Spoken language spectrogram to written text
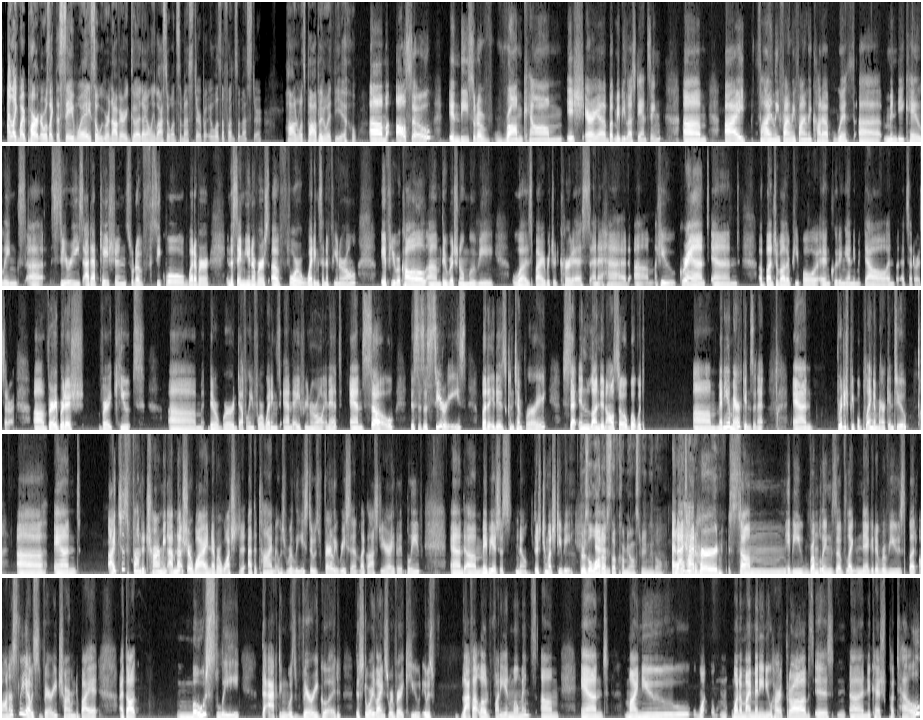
And like my partner was like the same way, so we were not very good. I only lasted one semester, but it was a fun semester. Han, what's popping with you? Um, also in the sort of rom com ish area, but maybe less dancing. Um, I finally, finally, finally caught up with uh, Mindy Kaling's uh, series adaptation, sort of sequel, whatever, in the same universe of Four Weddings and a Funeral. If you recall, um, the original movie was by Richard Curtis, and it had um, Hugh Grant and a bunch of other people, including Andie MacDowell and et cetera, et cetera. Um, very British, very cute. Um, there were definitely four weddings and a funeral in it. And so this is a series, but it is contemporary, set in London also, but with um, many Americans in it and British people playing American too. Uh, and I just found it charming. I'm not sure why I never watched it at the time it was released. It was fairly recent, like last year, I believe. And um, maybe it's just, you know, there's too much TV. There's a lot of stuff coming on streaming though. And I the had heard some maybe rumblings of like negative reviews, but honestly, I was very charmed by it. I thought mostly the acting was very good. The storylines were very cute. It was laugh out loud funny in moments. Um, and my new one, one of my many new heartthrobs is uh, Nikesh Patel.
